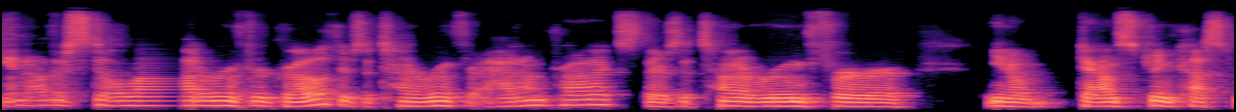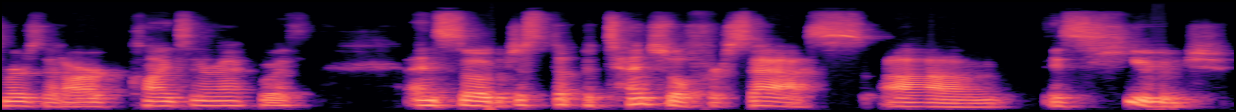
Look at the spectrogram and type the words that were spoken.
you know, there's still a lot of room for growth. There's a ton of room for add-on products. There's a ton of room for, you know, downstream customers that our clients interact with. And so just the potential for SaaS um, is huge.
